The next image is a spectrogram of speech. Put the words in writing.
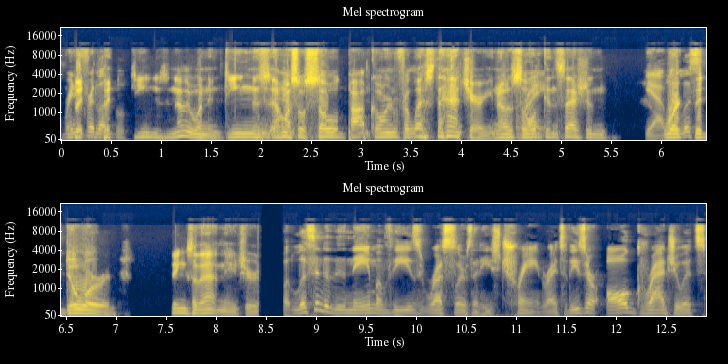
ready but, for the but Dean is another one, and Dean has also sold popcorn for Les Thatcher. You know, sold Right. concession, yeah. But worked listen, the door, and things of that nature. But listen to the name of these wrestlers that he's trained, right? So these are all graduates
